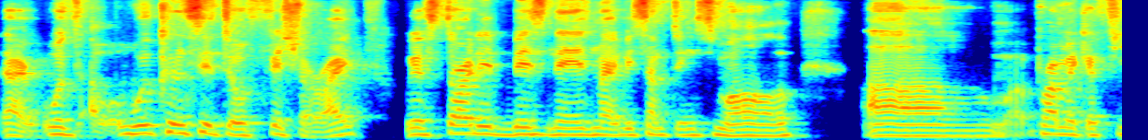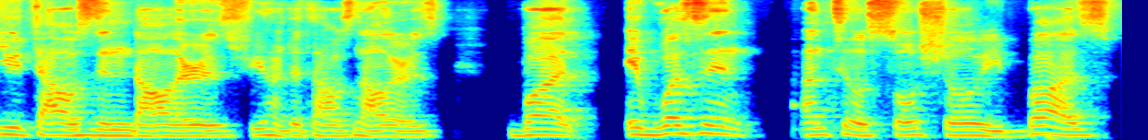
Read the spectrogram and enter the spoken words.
that was we consider official, right? We have started business, might be something small, um, probably like a few thousand dollars, few hundred thousand dollars, but it wasn't until socially buzz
